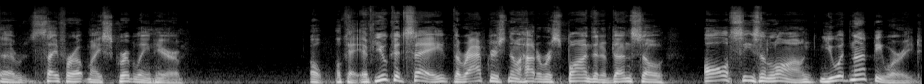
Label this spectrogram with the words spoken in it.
uh, cipher out my scribbling here. Oh, okay. If you could say the Raptors know how to respond and have done so all season long, you would not be worried.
